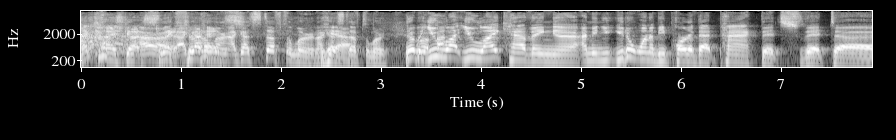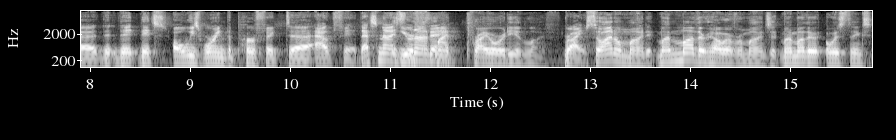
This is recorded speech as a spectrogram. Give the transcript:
That guy's got All slick right, I gotta learn. I got stuff to learn. I got Yeah. stuff to learn. No, but Well, you I- like you like having. Uh, I mean, you, you don't want to be part of that pack that's that uh, that, that that's always wearing the perfect uh, outfit. That's not It's your not thing. my priority in life. Right. So I don't mind it. My mother, however, minds it. My mother always thinks,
